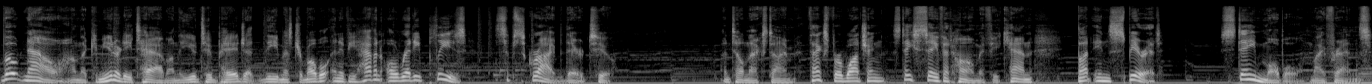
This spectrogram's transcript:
Vote now on the community tab on the YouTube page at The Mr. Mobile, and if you haven't already, please subscribe there too. Until next time, thanks for watching. Stay safe at home if you can, but in spirit, stay mobile, my friends.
